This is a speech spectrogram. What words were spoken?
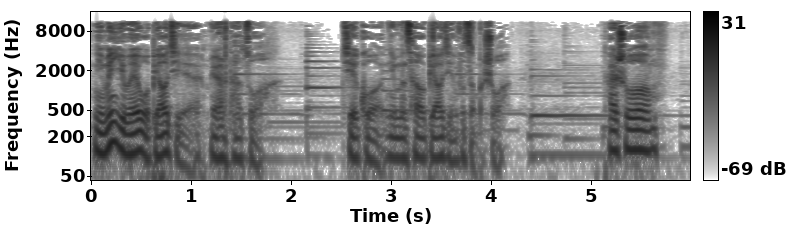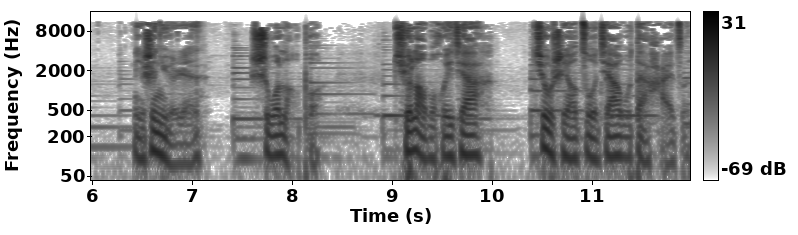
你们以为我表姐没让他做，结果你们猜我表姐夫怎么说？他说。你是女人，是我老婆，娶老婆回家就是要做家务带孩子，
